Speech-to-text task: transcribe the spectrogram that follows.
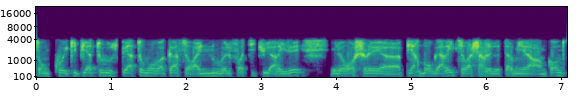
son coéquipier à Toulouse, Peato Movaca, sera une nouvelle fois titularisé et le Rochelet euh, Pierre Bourgarit sera chargé de terminer la rencontre.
